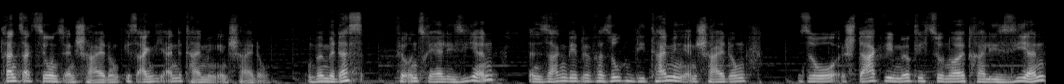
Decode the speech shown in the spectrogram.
Transaktionsentscheidung ist eigentlich eine Timing-Entscheidung. Und wenn wir das für uns realisieren, dann sagen wir, wir versuchen die Timing-Entscheidung so stark wie möglich zu neutralisieren.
